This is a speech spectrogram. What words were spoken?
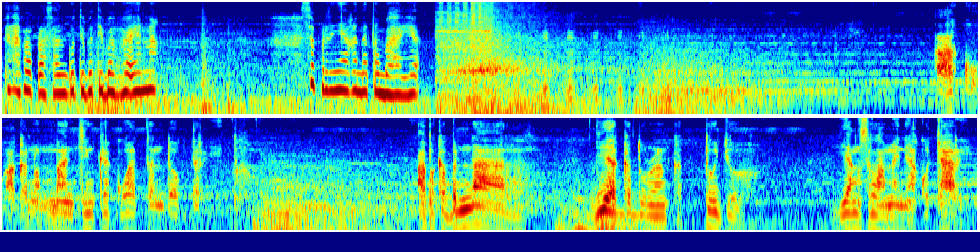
Kenapa perasaanku tiba-tiba nggak enak? Sepertinya akan datang bahaya. Aku akan memancing kekuatan dokter. Apakah benar dia keturunan ketujuh yang selama ini aku cari?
